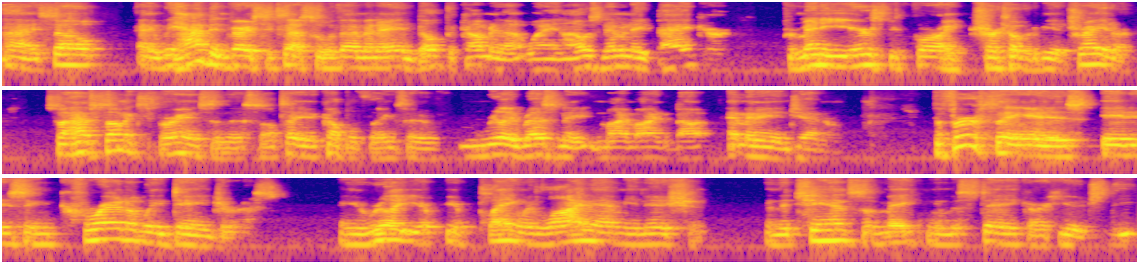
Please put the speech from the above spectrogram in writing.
All right. So, and we have been very successful with M&A and built the company that way. And I was an M&A banker for many years before I turned over to be a trader. So I have some experience in this. I'll tell you a couple things that have really resonate in my mind about M&A in general. The first thing is it is incredibly dangerous. And you really you're, you're playing with live ammunition and the chance of making a mistake are huge. The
